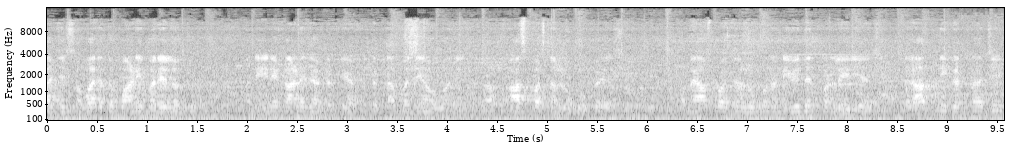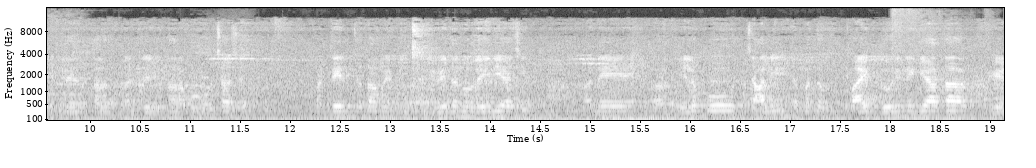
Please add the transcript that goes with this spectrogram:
આજે સવારે તો પાણી ભરેલ હતું અને એને કારણે જ આ ઘટના ઘટના બન્યા હોવાની આસપાસના લોકો કહે છે. અમે આસપાસના લોકોના નિવેદન પણ લઈ રહ્યા છીએ. રાતની ઘટના છે એટલે તરત નજરે જોનારા બહુ ઓછા છે. પણ તેમ છતાં અમે નિવેદનો લઈ રહ્યા છીએ. અને એ લોકો ચાલી, મતલબ બાઇક દોરીને ગયા હતા, કે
